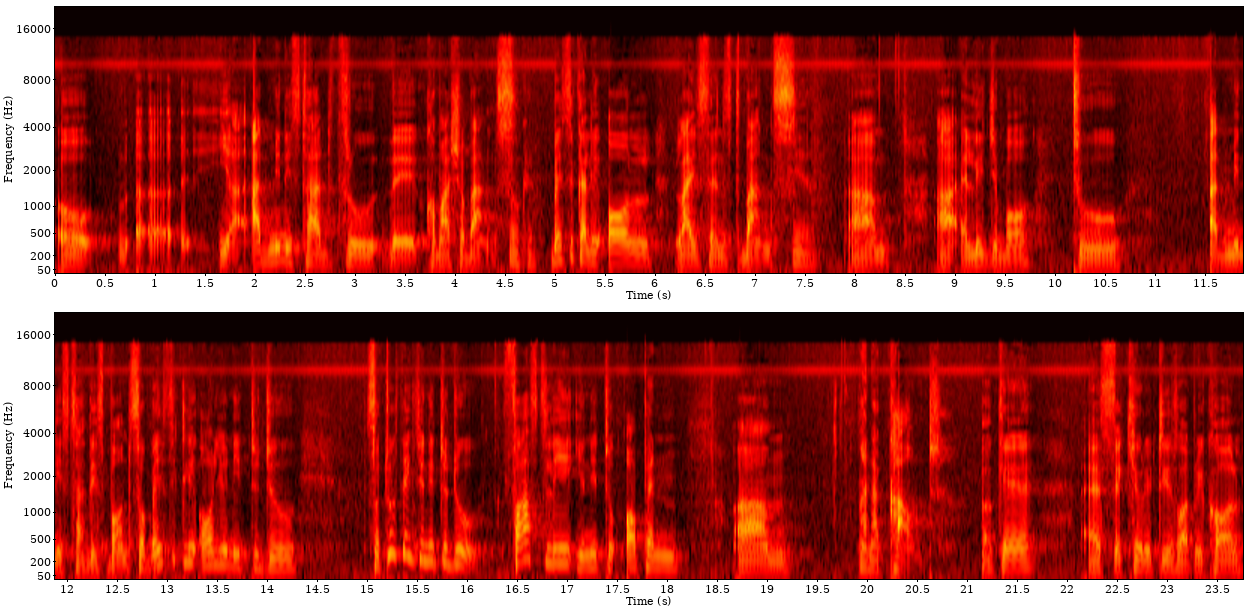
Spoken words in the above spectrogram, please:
or uh, yeah, administered through the commercial banks. Okay. Basically, all licensed banks Yeah. um, are eligible to administer this bond. So basically, all you need to do, so two things you need to do. Firstly, you need to open um, an account, okay? A securities, what we call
